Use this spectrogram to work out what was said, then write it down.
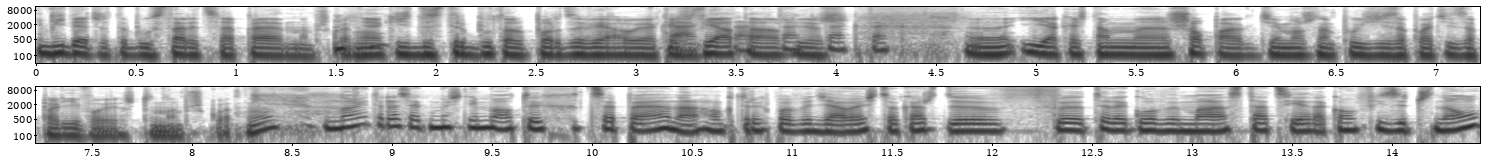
i widać, że to był stary CPN, na przykład nie, mhm. jakiś dystrybutor pordzewiały, jakaś tak, wiata, tak, wiesz, tak, tak, e, i jakaś tam e, szopa, gdzie można pójść i zapłacić za paliwo jeszcze na przykład. Nie? No i teraz jak myślimy o tych CPN-ach, o których powiedziałeś, to każdy w tyle głowy ma stację taką fizyczną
